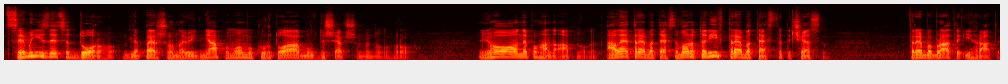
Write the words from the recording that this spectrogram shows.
Це мені здається дорого. Для першого навіть дня, по-моєму, Куртуа був дешевшим минулого року. Його непогано апнули. Але треба тестити. Воротарів треба тестити, чесно. Треба брати і грати.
